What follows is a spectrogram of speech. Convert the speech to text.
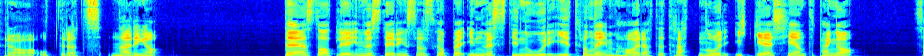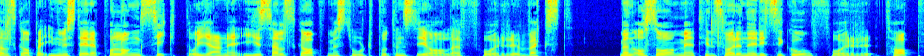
fra oppdrettsnæringa. Det statlige investeringsselskapet Investinor i Trondheim har etter 13 år ikke tjent penger. Selskapet investerer på lang sikt, og gjerne i selskap med stort potensial for vekst, men også med tilsvarende risiko for tap.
